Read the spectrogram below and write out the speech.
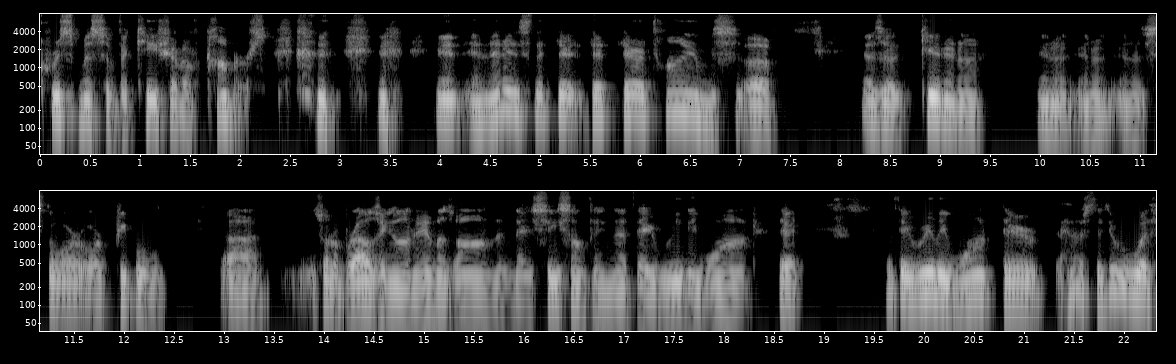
Christmasification of commerce. and, and that is that there, that there are times uh, as a kid in a, in, a, in, a, in a store or people uh, sort of browsing on Amazon and they see something that they really want, that what they really want there has to do with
